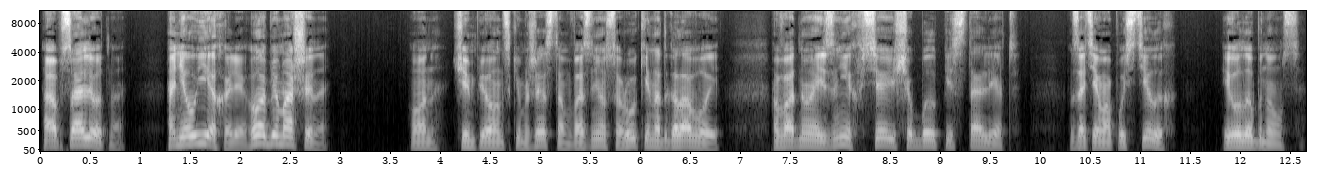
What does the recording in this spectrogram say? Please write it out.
«Абсолютно. Они уехали, обе машины». Он чемпионским жестом вознес руки над головой. В одной из них все еще был пистолет. Затем опустил их и улыбнулся.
